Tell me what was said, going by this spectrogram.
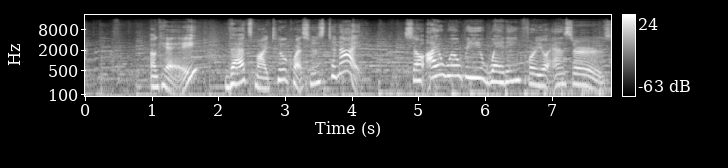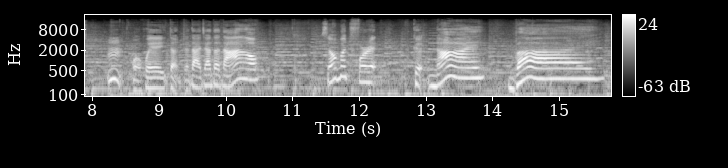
Okay。that's my two questions tonight. So I will be waiting for your answers. 嗯，我会等着大家的答案哦。So much for it. Good night. Bye.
